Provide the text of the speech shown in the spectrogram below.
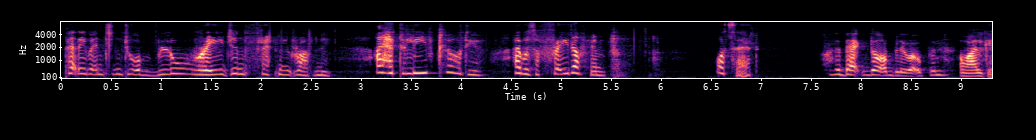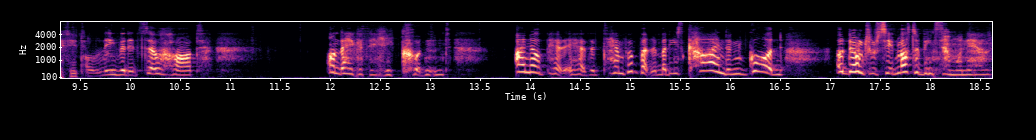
Perry went into a blue rage and threatened Rodney. I had to leave Claudia. I was afraid of him. What's that? Oh, the back door blew open. Oh, I'll get it. Oh, leave it. It's so hot. Aunt Agatha, he couldn't. I know Perry has a temper, but but he's kind and good. Oh, don't you see? It must have been someone else.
